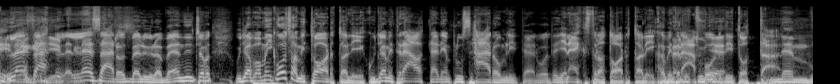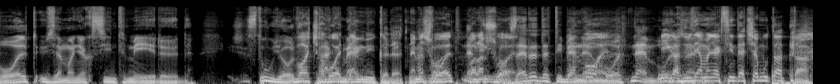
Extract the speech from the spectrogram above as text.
Lezár, lezárod belül a benzincsapot. Ugye abban még volt valami tartalék, ugye, amit ráadtál, ilyen plusz három liter volt, egy ilyen extra tartalék, amit Hát ráfordítottál. Nem volt üzemanyag szint mérőd. És ezt úgy Vagy ha volt, meg. nem működött. Nem Hát is volt? Nem Valami is volt. volt? Az eredetiben nem, volt. Nem volt. Még az benne. üzemanyag szintet sem mutatta?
